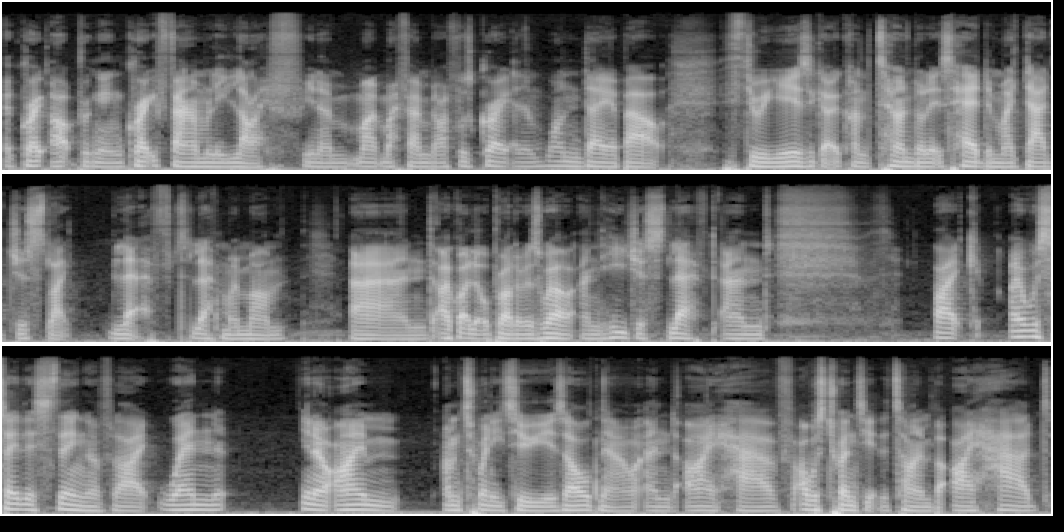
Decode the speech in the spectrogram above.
a great upbringing, great family life. You know, my, my family life was great. And then one day, about three years ago, it kind of turned on its head, and my dad just like left, left my mum, and I've got a little brother as well, and he just left. And like I always say this thing of like when, you know, I'm I'm 22 years old now, and I have I was 20 at the time, but I had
